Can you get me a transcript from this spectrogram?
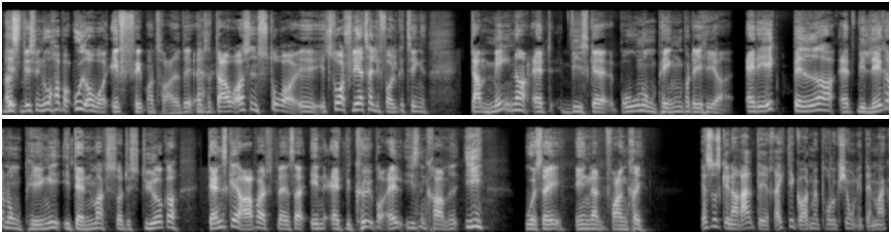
hvis, hvis vi nu hopper ud over F-35, ja. altså der er jo også en stor, øh, et stort flertal i Folketinget, der mener, at vi skal bruge nogle penge på det her. Er det ikke bedre, at vi lægger nogle penge i Danmark, så det styrker danske arbejdspladser, end at vi køber al isenkrammet i USA, England, Frankrig jeg synes generelt, det er rigtig godt med produktion i Danmark.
